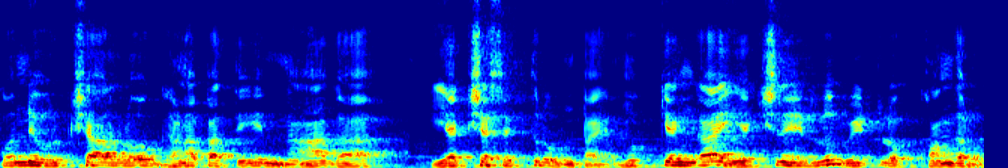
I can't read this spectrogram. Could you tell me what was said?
కొన్ని వృక్షాల్లో గణపతి నాగ యక్ష శక్తులు ఉంటాయి. ముఖ్యంగా యక్షిణీళ్ళు వీటిలో కొందరు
